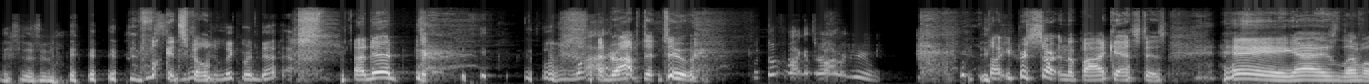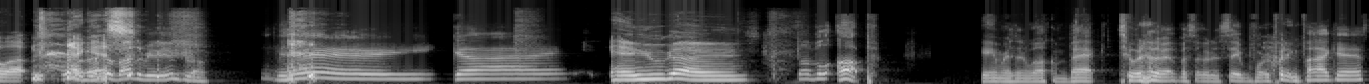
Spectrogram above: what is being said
This is Fucking spilled. liquid death. out. I did. Why? I dropped it too. What the fuck is wrong with you? I Thought you were starting the podcast as, "Hey guys, level up." I Well, That's guess. about to be the intro. hey, guys. Hey, you guys. level up gamers and welcome back to another episode of Save Before Quitting podcast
